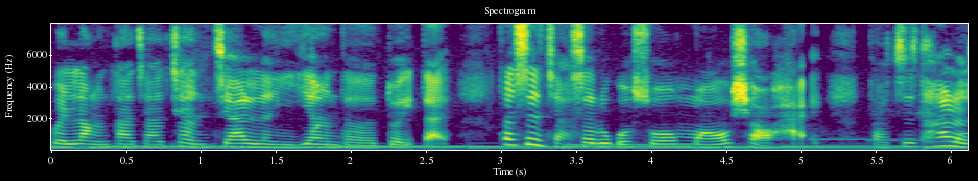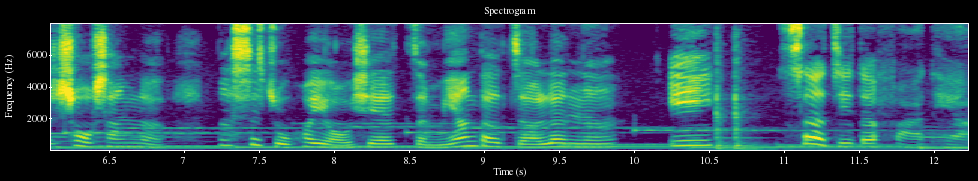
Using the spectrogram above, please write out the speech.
会让大家像家人一样的对待。但是假设如果说毛小孩导致他人受伤了，那事主会有一些怎么样的责任呢？一涉及的法条。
